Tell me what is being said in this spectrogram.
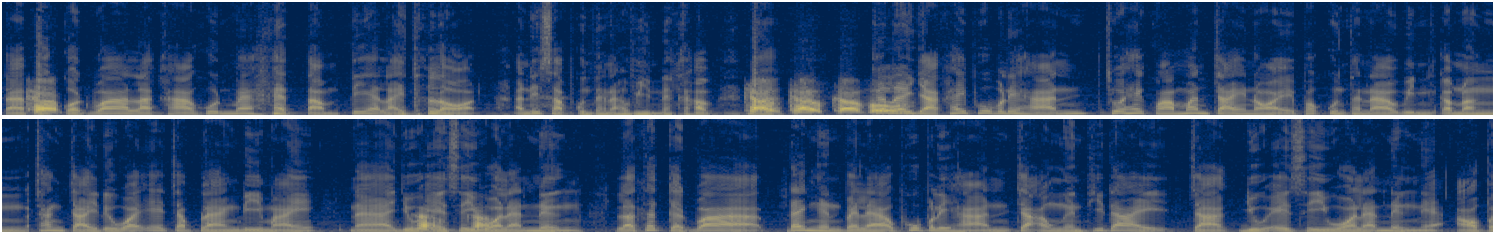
แต่ครัปบรากฏว่าราคาหุ้นแม่ต่ำเตี้ยไหลตลอด อันนี้สับคุณธนาวินนะครับ ครับครับครับผมก็เลยอยากให้ผู้บริหารช่วยให้ความมั่นใจหน่อย เพราะคุณธนาวินกำลังช่างใจดูว่าเอ๊ะจะแปลงดีไหมนะ UAC ครับ w a l l a n 1แล้วถ้าเกิดว่าได้เงินไปแล้วผู้บริหารจะเอาเงินที่ได้จาก UAC w a l l a n 1เนี่ยเอาไป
